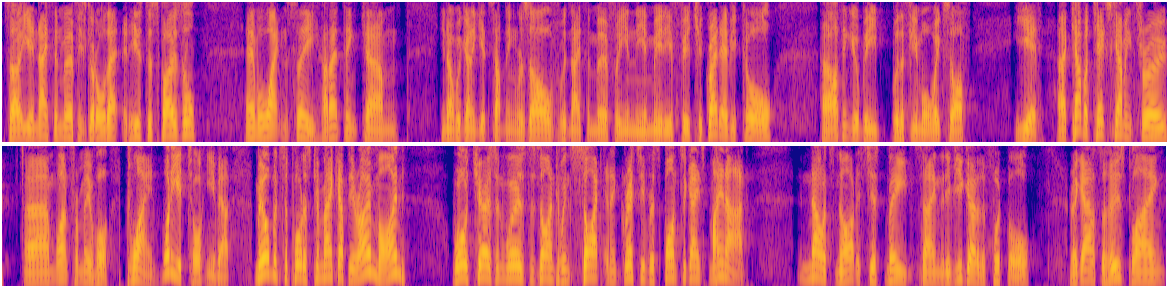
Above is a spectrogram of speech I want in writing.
So, yeah, Nathan Murphy's got all that at his disposal, and we'll wait and see. I don't think, um, you know, we're going to get something resolved with Nathan Murphy in the immediate future. Great to have your call. Uh, I think he'll be with a few more weeks off yet. A couple of texts coming through. Um, one from me. Well, Dwayne, what are you talking about? Melbourne supporters can make up their own mind well chosen words designed to incite an aggressive response against Maynard. No, it's not. It's just me saying that if you go to the football, regardless of who's playing,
